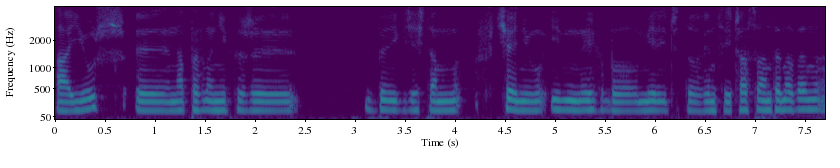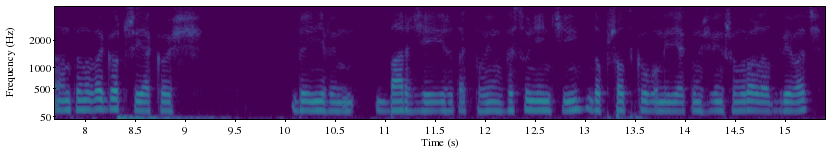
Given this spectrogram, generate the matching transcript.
A już y, na pewno niektórzy byli gdzieś tam w cieniu innych, bo mieli czy to więcej czasu antenowe, antenowego, czy jakoś byli, nie wiem, bardziej, że tak powiem, wysunięci do przodku, bo mieli jakąś większą rolę odgrywać.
